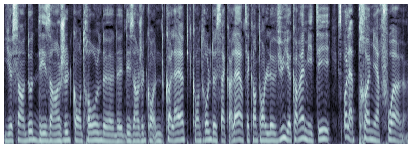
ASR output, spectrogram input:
il y a sans doute des enjeux de contrôle, de, de- des enjeux de, co- de colère puis de contrôle de sa colère. Tu sais, quand on l'a vu, il a quand même été. C'est pas la première fois là,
